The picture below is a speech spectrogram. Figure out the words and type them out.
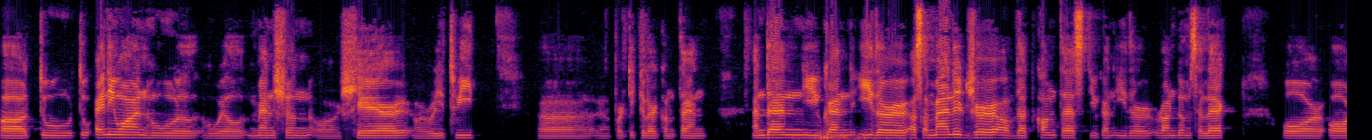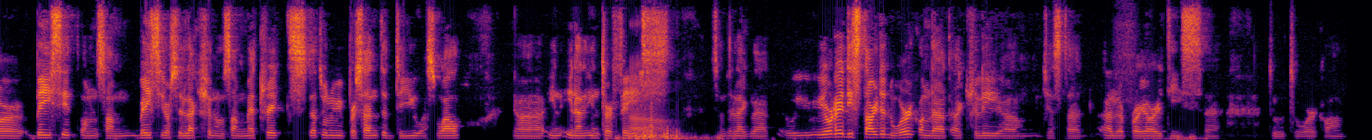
uh, to to anyone who will who will mention or share or retweet uh, particular content. And then you can either, as a manager of that contest, you can either random select or or base it on some base your selection on some metrics that will be presented to you as well uh, in in an interface, Oh. something like that. We, we already started work on that actually. Um, just had other priorities uh, to to work on.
